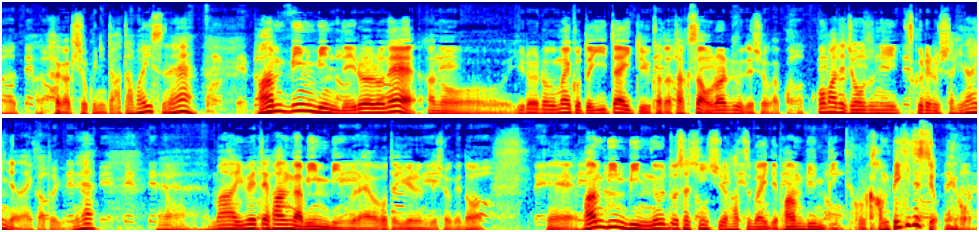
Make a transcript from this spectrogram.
はがき職人って頭いいっすね。ファンビンビンでいろいろね、あのーいろいろうまいこと言いたいという方たくさんおられるでしょうが、ここまで上手に作れる人はいないんじゃないかというね。えーまあ言えてファンがビンビンぐらいはこと言えるんでしょうけど、えーファンビンビンヌード写真集発売でファンビンビンってこれ完璧ですよね、これね。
